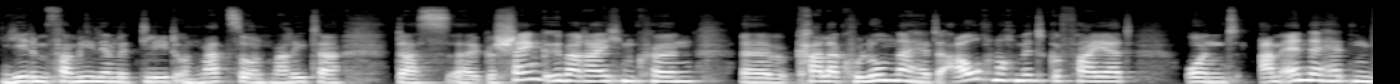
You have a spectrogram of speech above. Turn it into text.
jedem Familienmitglied und Matze und Marita das äh, Geschenk überreichen können. Äh, Carla Kolumna hätte auch noch mitgefeiert. Und am Ende hätten,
